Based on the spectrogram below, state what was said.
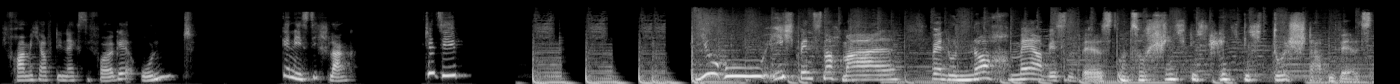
ich freue mich auf die nächste Folge und genieß dich schlank. Tschüssi! Juhu, ich bin's nochmal. Wenn du noch mehr wissen willst und so richtig, richtig durchstarten willst,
